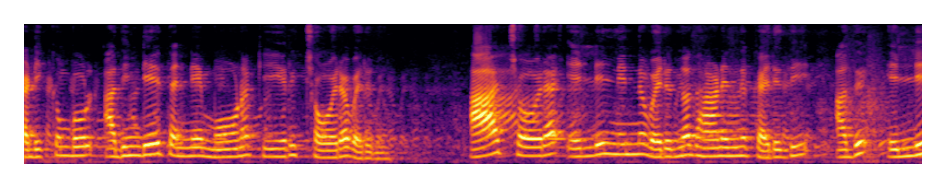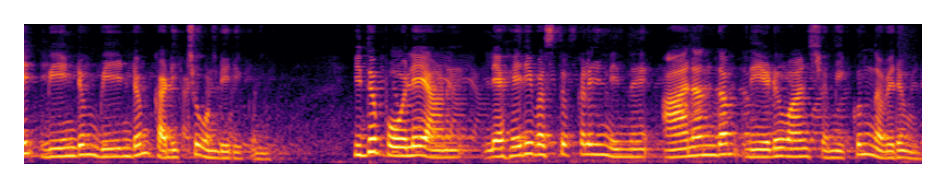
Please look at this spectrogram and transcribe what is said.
കടിക്കുമ്പോൾ അതിന്റെ തന്നെ മോണ കീറി ചോര വരുന്നു. ആ ചോര എല്ലിൽ നിന്ന് വരുന്നതാണെന്ന് കരുതി അത് എല്ലിൽ വീണ്ടും വീണ്ടും കടിച്ചുകൊണ്ടിരിക്കുന്നു. ഇതുപോലെയാണ് ലഹരി വസ്തുക്കളിൽ നിന്ന് ആനന്ദം നേടുവാൻ ശ്രമിക്കുന്നവരും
